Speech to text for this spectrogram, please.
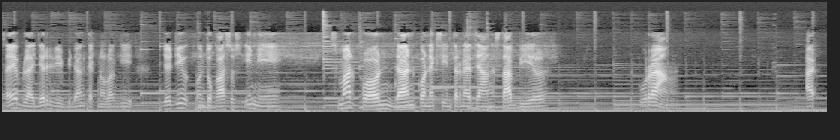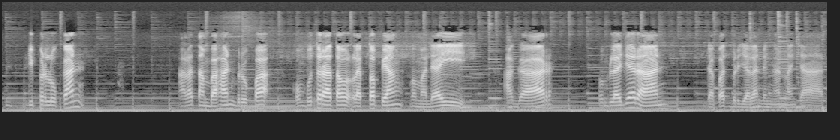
saya belajar di bidang teknologi. Jadi untuk kasus ini, smartphone dan koneksi internet yang stabil kurang diperlukan alat tambahan berupa komputer atau laptop yang memadai agar pembelajaran dapat berjalan dengan lancar.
